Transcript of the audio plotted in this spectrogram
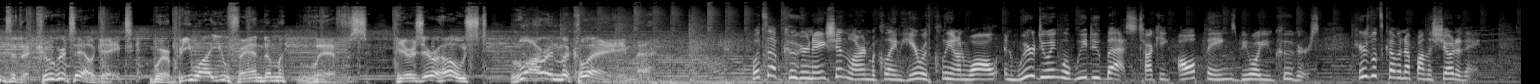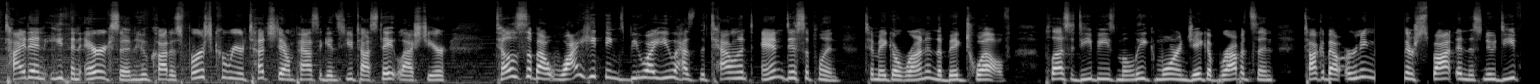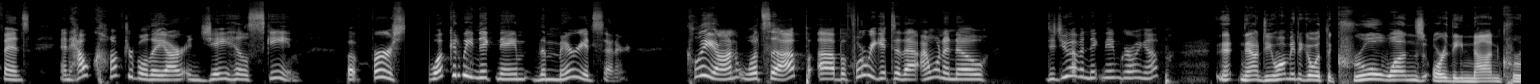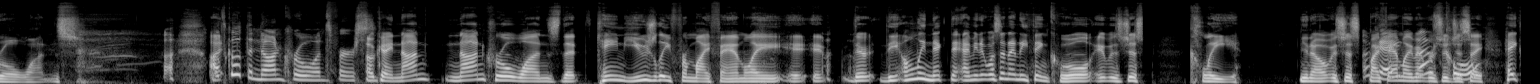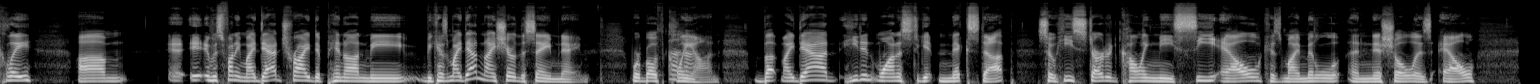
into the Cougar Tailgate, where BYU fandom lives. Here's your host, Lauren McLean. What's up, Cougar Nation? Lauren McLean here with Cleon Wall, and we're doing what we do best, talking all things BYU Cougars. Here's what's coming up on the show today. Tight end Ethan Erickson, who caught his first career touchdown pass against Utah State last year, tells us about why he thinks BYU has the talent and discipline to make a run in the Big 12. Plus, DBs Malik Moore and Jakob Robinson talk about earning their spot in this new defense and how comfortable they are in Jay Hill's scheme. But first, what could we nickname the Marriott Center? Cleon, what's up? Uh, before we get to that, I want to know did you have a nickname growing up? Now, do you want me to go with the cruel ones or the non cruel ones? Let's go with the non-cruel ones first. Okay, non non cruel ones that came usually from my family. It, it, they're the only nickname. I mean, it wasn't anything cool. It was just Clee. You know, it was just my family members would that's just say, "Hey, Clee." Um, it, it was funny. My dad tried to pin on me because my dad and I share the same name. We're both Uh-huh. Cleon, but my dad he didn't want us to get mixed up, so he started calling me CL because my middle initial is L,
